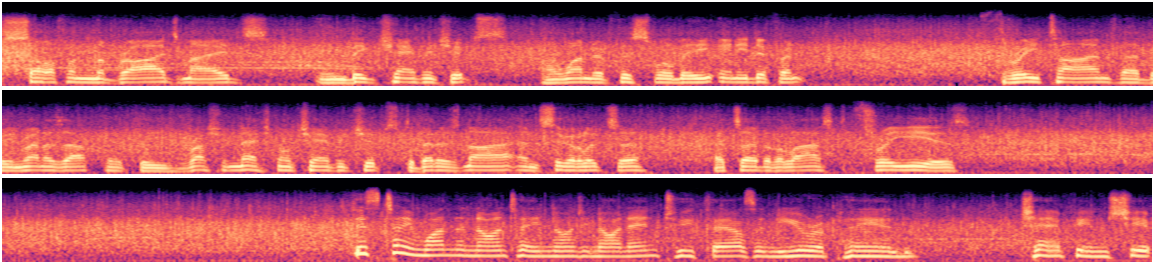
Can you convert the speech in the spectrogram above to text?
So often the bridesmaids in big championships, I wonder if this will be any different. Three times they've been runners-up at the Russian National Championships, Berezhnaya and Sikharulidze. That's over the last three years. This team won the 1999 and 2000 European Championship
